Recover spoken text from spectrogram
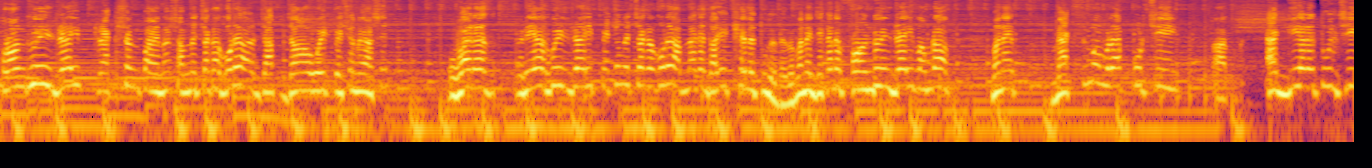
ফ্রন্ট হুইল ড্রাইভ ট্র্যাকশন পায় না, সামনের চাকা ঘোরে আর যা ওয়েট পেছনে আসে। ওয়ারাজ রিয়ার হুইল ড্রাইভ পেছনের চাকা ঘোরে, আপনাকে গাড়ি ঠেলে তুলে দেবে। মানে যেখানে ফ্রন্ট হুইল ড্রাইভ আমরা মানে ম্যাক্সিমাম র্যাপ করছি এক গিয়ারে তুলছি,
